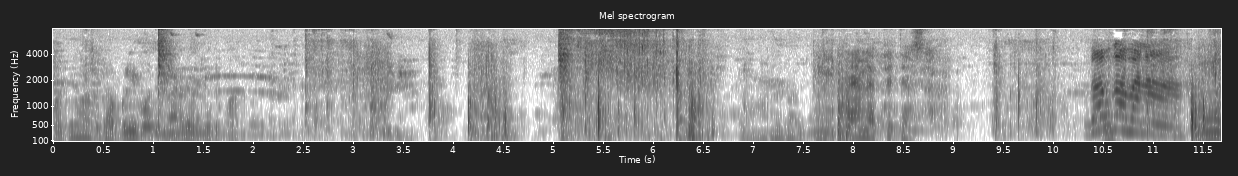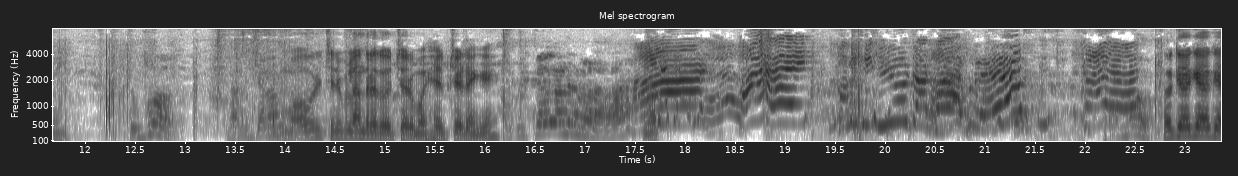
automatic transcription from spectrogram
పొద్దున ఒక డబ్బులు ఇవ్వదు మెడలో నీటి పోతుంది టైం ల్యాప్ సెట్ చేస్తా. సుబ్బు మా ఊరి చిన్నపిల్లలందరూ అయితే వచ్చారు మాకు హెల్ప్ చేయడానికి. ఓకే ఓకే ఓకే.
